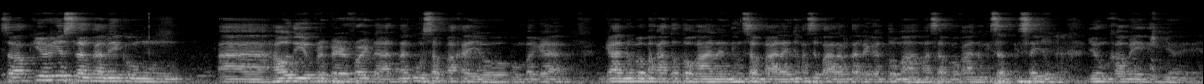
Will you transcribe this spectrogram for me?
So curious lang kami kung ah, how do you prepare for that? Nag-usap pa kayo, kumbaga, gaano ba makatotohanan yung sampalan nyo? Kasi parang talagang tumama sa mukha ng isa't isa yung, yung kamay ninyo eh.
